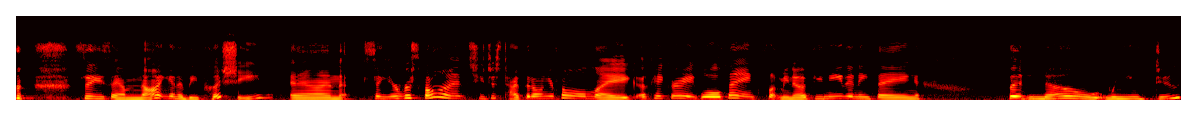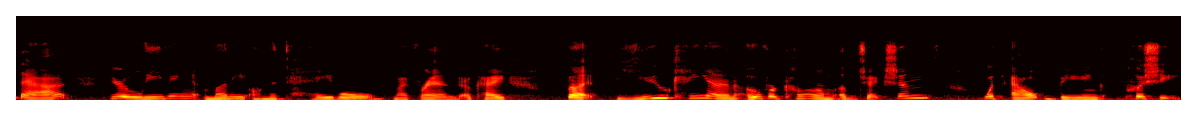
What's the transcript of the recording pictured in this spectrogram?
so you say, I'm not going to be pushy. And so your response, you just type it on your phone, like, okay, great. Well, thanks. Let me know if you need anything. But no, when you do that, you're leaving money on the table, my friend. Okay. But you can overcome objections without being pushy.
